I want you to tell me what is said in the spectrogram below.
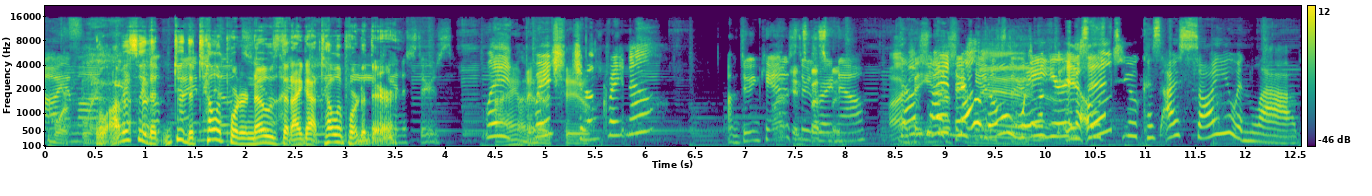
I am morphling. on. Well, obviously the- dude, the teleporter knows that I got teleported there. Canisters. Wait, I am in where's O2. junk right now? I'm doing canisters right now. I bet you why know there's there's no way you're in O2 because I saw you in lab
